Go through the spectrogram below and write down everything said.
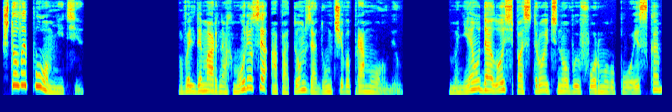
«Что вы помните?» Вальдемар нахмурился, а потом задумчиво промолвил. Мне удалось построить новую формулу поиска,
